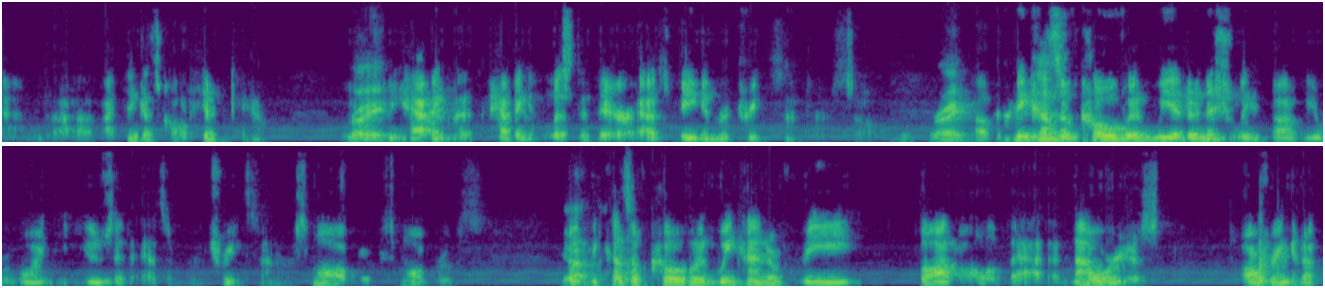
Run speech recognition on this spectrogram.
and uh, I think it's called Hip Camp. We'll Right. be having it, having it listed there as vegan retreat centers. So Right. uh, because of COVID, we had initially thought we were going to use it as a retreat center, small small groups. Yeah. But because of COVID, we kind of rethought all of that, and now we're just offering it up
